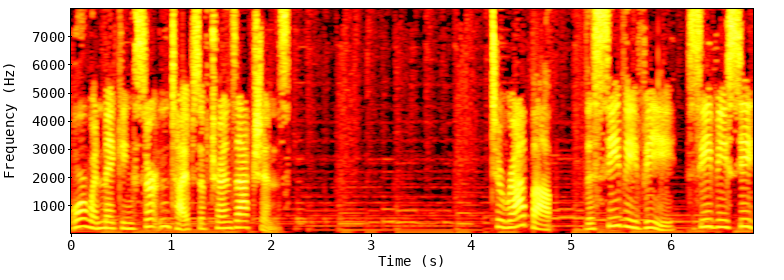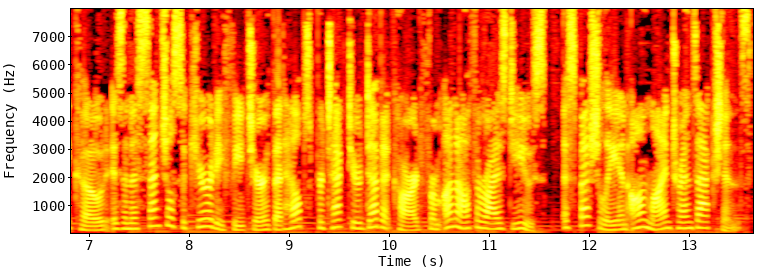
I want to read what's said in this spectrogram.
or when making certain types of transactions. To wrap up, the CVV, CVC code is an essential security feature that helps protect your debit card from unauthorized use, especially in online transactions.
